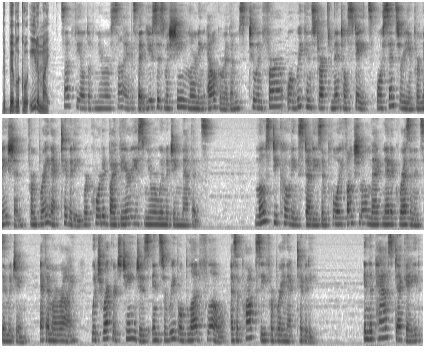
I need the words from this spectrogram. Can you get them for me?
the biblical Edomite subfield of neuroscience that uses machine learning algorithms to infer or reconstruct mental states or sensory information from brain activity recorded by various neuroimaging methods. Most decoding studies employ functional magnetic resonance imaging, fMRI, which records changes in cerebral blood flow as a proxy for brain activity. In the past decade,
